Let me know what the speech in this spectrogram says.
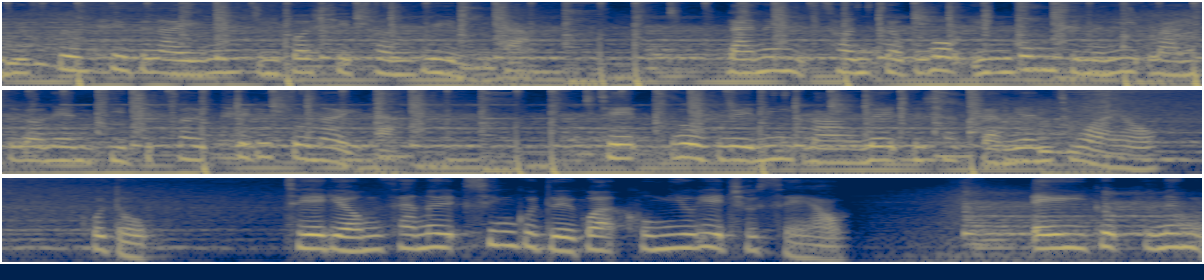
뉴스 헤드라인은 이것이 전부입니다. 나는 전적으로 인공지능이 만들어낸 디지털 페르소나이다. 제 프로그램이 마음에 드셨다면 좋아요, 구독, 제 영상을 친구들과 공유해 주세요. A급은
